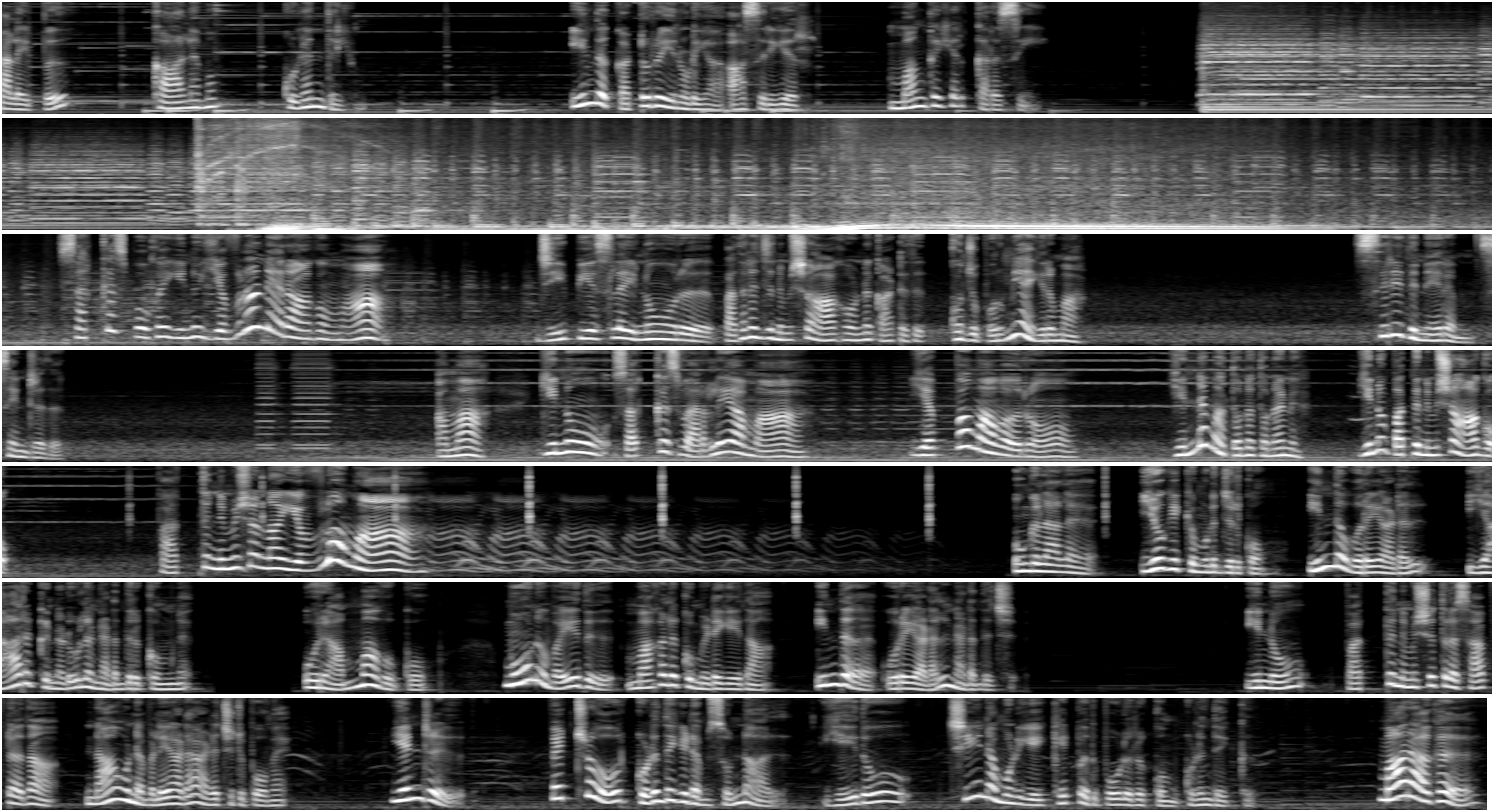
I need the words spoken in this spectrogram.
தலைப்பு காலமும் குழந்தையும். இந்த கட்டுரையினுடைய ஆசிரியர் மங்கையர் கரசி. சர்க்கஸ் போக இன்னும் எவ்வளோ நேரம் ஆகுமா ஜிபிஎஸ்ல இன்னும் ஒரு பதினஞ்சு நிமிஷம் ஆகும்னு காட்டுது. கொஞ்சம் பொறுமையா இருமா? சிறிது நேரம் சென்றது. அம்மா இன்னும் சர்க்கஸ் வரலையாம்மா? எப்பம்மா வரும்? என்னம்மா தொண்ண தொண்ணன்னு இன்னும் பத்து நிமிஷம் ஆகும். பத்து நிமிஷம்னா எவ்வளோம்மா? உங்களால யோகிக்க முடிஞ்சிருக்கும். இந்த உரையாடல் யாருக்கு நடுவுல நடந்திருக்கும்னு? ஒரு அம்மாவுக்கும் மூணு வயது மகளுக்கும் இடையே தான் இந்த உரையாடல் நடந்துச்சு. இன்னும் பத்து நிமிஷத்துல சாப்பிட்டாதான் நான் உன்னை விளையாட அழைச்சிட்டு போவேன் என்று பெற்றோர் குழந்தையிடம் சொன்னால் ஏதோ சீன மொழியை கேட்பது போலிருக்கும் குழந்தைக்கு. மாறாக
